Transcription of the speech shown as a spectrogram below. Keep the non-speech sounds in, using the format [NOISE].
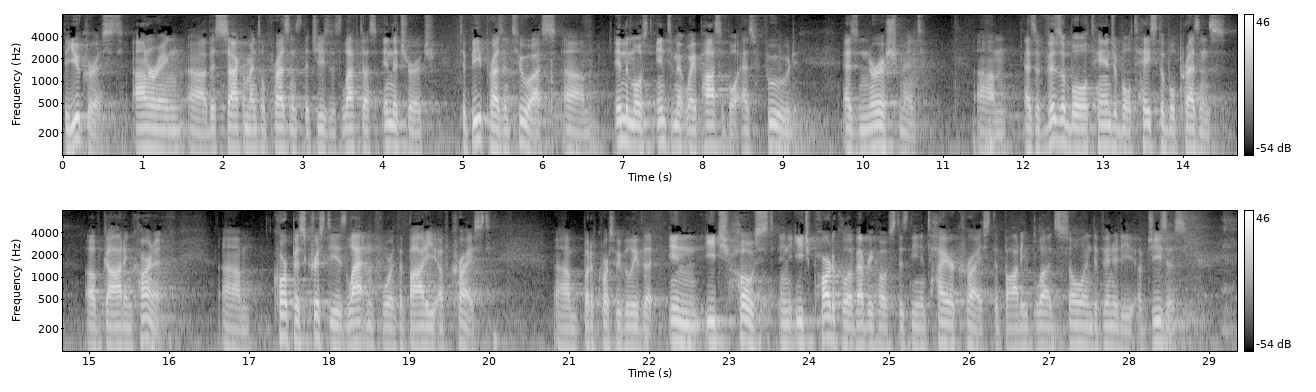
the Eucharist, honoring uh, this sacramental presence that Jesus left us in the church to be present to us um, in the most intimate way possible as food, as nourishment, um, as a visible, tangible, tasteable presence of God incarnate. Um, Corpus Christi is Latin for the body of Christ. Um, but of course, we believe that in each host, in each particle of every host, is the entire Christ, the body, blood, soul, and divinity of Jesus.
